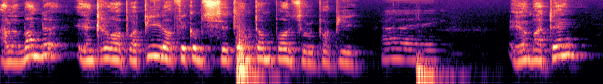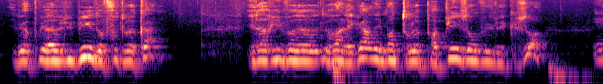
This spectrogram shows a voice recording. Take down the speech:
allemande et un crayon à papier, il a fait comme si c'était un tampon sur le papier. Ah Et un matin, il lui a pris la lubie de foutre le camp. Il arrive devant les gardes, il montre le papier, ils ont vu les cuissons. Et.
